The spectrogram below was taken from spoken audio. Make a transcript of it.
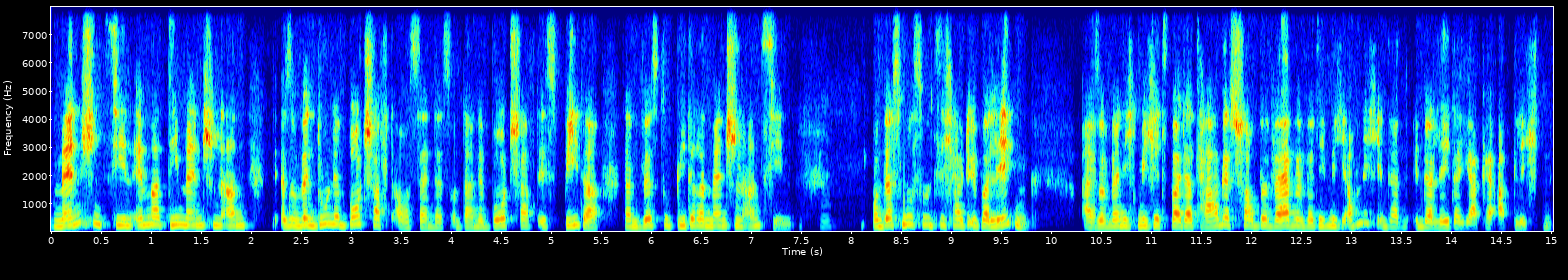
Menschen ziehen immer die Menschen an. Also wenn du eine Botschaft aussendest und deine Botschaft ist bieder, dann wirst du biedere Menschen anziehen. Mhm. Und das muss man sich halt überlegen. Also wenn ich mich jetzt bei der Tagesschau bewerbe, werde ich mich auch nicht in der, in der Lederjacke ablichten.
